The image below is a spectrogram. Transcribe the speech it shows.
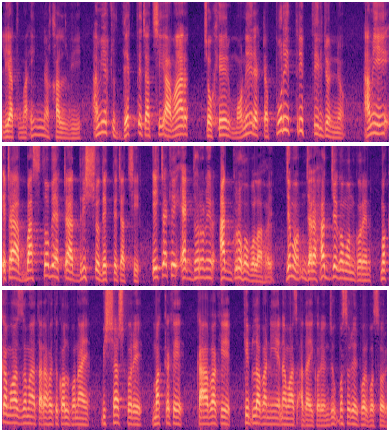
লিয়াতমা ইন্না খালবি। আমি একটু দেখতে চাচ্ছি আমার চোখের মনের একটা পরিতৃপ্তির জন্য। আমি এটা বাস্তবে একটা দৃশ্য দেখতে চাচ্ছি। এটাকে এক ধরনের আগ্রহ বলা হয়। যেমন, যারা হাজ্যে গমন করেন মক্কা মোয়াজ্জামা তারা হয়তো কল্পনায় বিশ্বাস করে মক্কাকে, কাবাকে কিবলা বানিয়ে নামাজ আদায় করেন, যুগ বছরের পর বছর।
